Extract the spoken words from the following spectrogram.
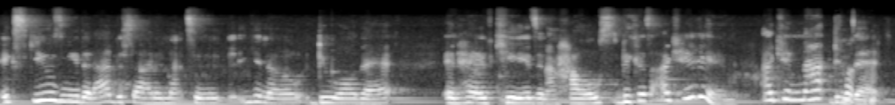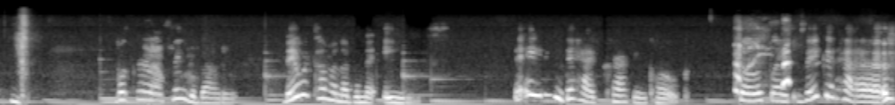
Excuse me that I decided not to, you know, do all that and have kids in a house because I can. I cannot do But- that. But girl, think about it. They were coming up in the eighties. The eighties, they had crack and coke. So it's like they could have,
